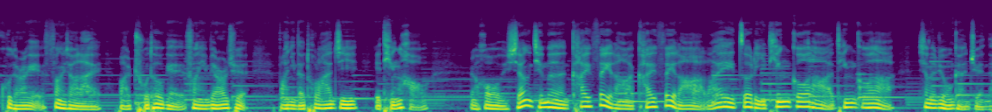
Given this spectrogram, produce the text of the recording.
裤腿给放下来，把锄头给放一边去，把你的拖拉机也停好，然后乡亲们开废啦，开废啦，来这里听歌啦，听歌啦，现在这种感觉呢？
